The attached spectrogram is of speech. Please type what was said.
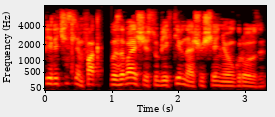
Перечислим факт, вызывающий субъективное ощущение угрозы.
